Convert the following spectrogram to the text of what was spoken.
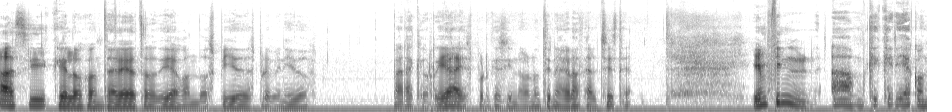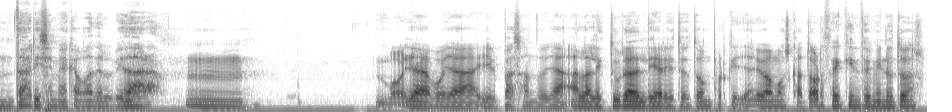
Así que lo contaré otro día cuando os pille desprevenidos. Para que os riáis, porque si no, no tiene gracia el chiste. En fin, ¿qué quería contar y se me acaba de olvidar? Mm, voy, a, voy a ir pasando ya a la lectura del diario Teutón porque ya llevamos 14, 15 minutos.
